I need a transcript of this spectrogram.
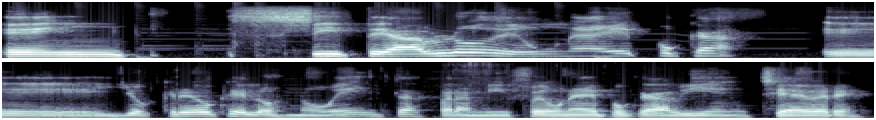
En, si te hablo de una época, eh, yo creo que los 90 para mí fue una época bien chévere.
